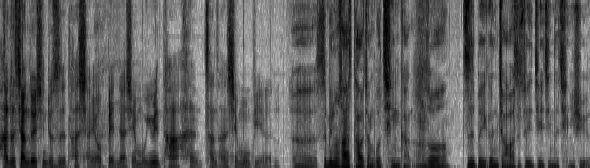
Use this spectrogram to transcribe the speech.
他的相对性就是他想要被人家羡慕，因为他很常常羡慕别人。呃，斯宾诺莎他有讲过情感，他说自卑跟骄傲是最接近的情绪。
